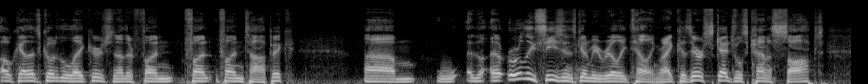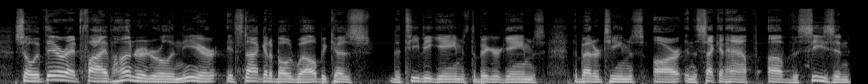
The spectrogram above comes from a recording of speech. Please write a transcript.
okay, let's go to the Lakers. Another fun, fun, fun topic. Um, early season is going to be really telling, right? Because their schedule's kind of soft. So if they're at 500 early in the year, it's not going to bode well because the TV games, the bigger games, the better teams are in the second half of the season.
